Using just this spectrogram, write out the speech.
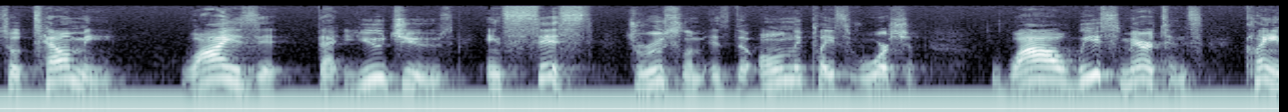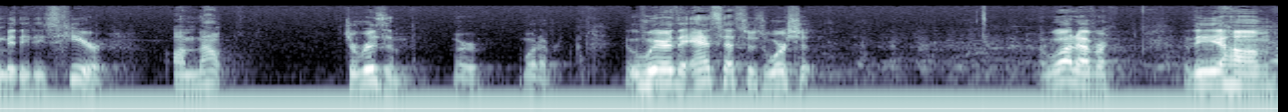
So tell me, why is it that you Jews insist Jerusalem is the only place of worship, while we Samaritans claim it, it is here on Mount Gerizim, or whatever, where the ancestors worship? whatever. The, um,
